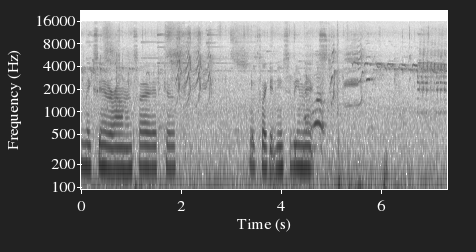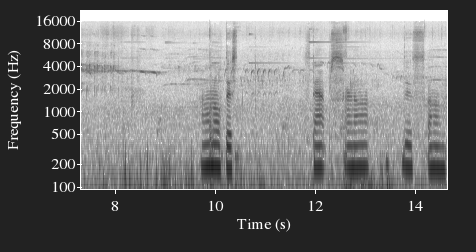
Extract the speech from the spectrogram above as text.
Mixing it around inside because looks like it needs to be mixed. I don't know if this stamps or not this um,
